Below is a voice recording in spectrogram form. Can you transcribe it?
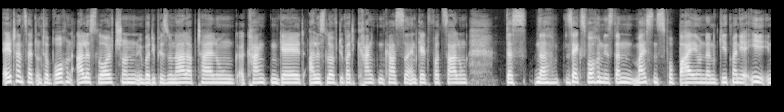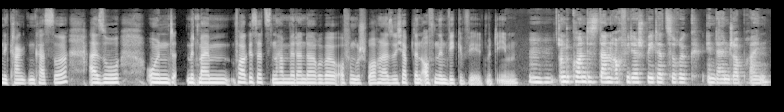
Elternzeit unterbrochen, alles läuft schon über die Personalabteilung, äh, Krankengeld, alles läuft über die Krankenkasse, Entgeltvorzahlung das nach sechs Wochen ist dann meistens vorbei und dann geht man ja eh in die Krankenkasse. Also und mit meinem Vorgesetzten haben wir dann darüber offen gesprochen. Also ich habe den offenen Weg gewählt mit ihm. Mhm. Und du konntest dann auch wieder später zurück in deinen Job rein.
